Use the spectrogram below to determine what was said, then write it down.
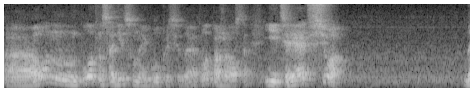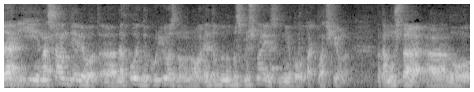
э, он плотно садится на иглу, приседает. Вот, пожалуйста. И теряет все. Да, и на самом деле вот э, доходит до курьезного, но это было бы смешно, если не было так плачевно. Потому что, э, ну,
